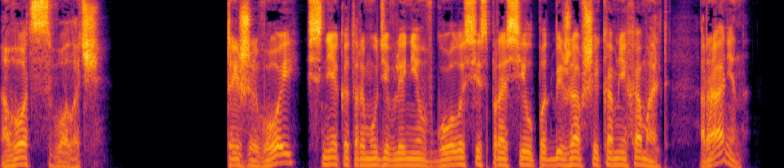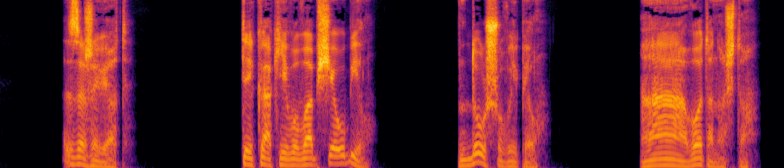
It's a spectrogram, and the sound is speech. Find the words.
Вот сволочь. «Ты живой?» — с некоторым удивлением в голосе спросил подбежавший ко мне Хамальт. «Ранен?» «Заживет». «Ты как его вообще убил?» «Душу выпил». «А, вот оно что».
